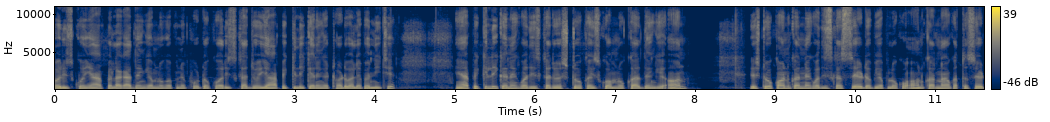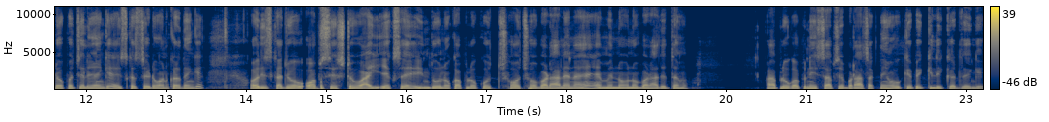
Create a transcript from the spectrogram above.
और इसको यहाँ पे लगा देंगे हम लोग अपने फ़ोटो को और इसका जो यहाँ पे क्लिक करेंगे थर्ड वाले पे नीचे। यहाँ पे क्लिक करने के बाद इसका जो स्टॉक है, इसको हम लोग कर देंगे ऑन स्टॉक ऑन करने के बाद इसका शेडो भी आप लोग को ऑन करना होगा तो शेडो पर चले जाएँगे, इसका शेडो ऑन कर देंगे। और इसका जो ऑब्सेस्ट वाई एक्स है, इन दोनों का आप लोग को छः छः बढ़ा लेना है। मैं नौ नौ बढ़ा देता हूँ। आप लोग अपने हिसाब से बढ़ा सकते हैं, ओके पे क्लिक कर देंगे।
